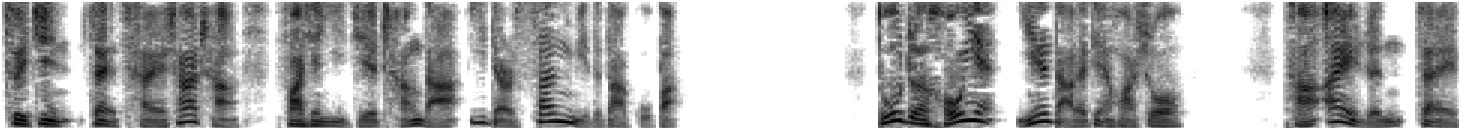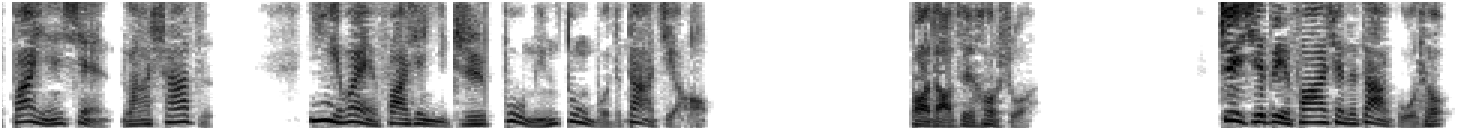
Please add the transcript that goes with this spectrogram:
最近在采砂场发现一节长达一点三米的大骨棒。读者侯燕也打来电话说，他爱人在巴彦县拉沙子，意外发现一只不明动物的大脚。报道最后说，这些被发现的大骨头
